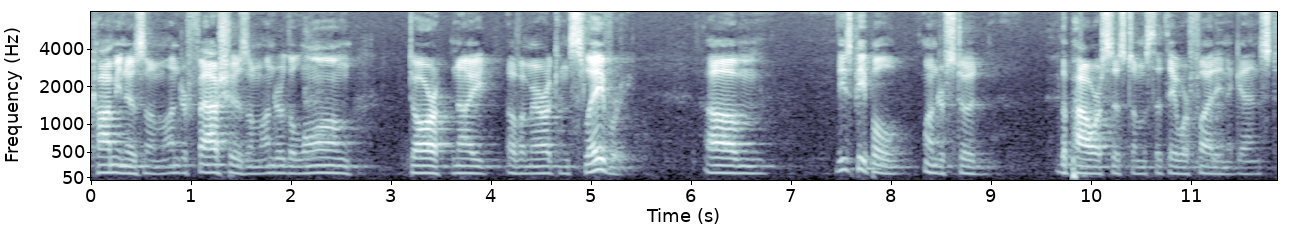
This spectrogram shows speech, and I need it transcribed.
communism, under fascism, under the long, dark night of American slavery, um, these people understood the power systems that they were fighting against,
